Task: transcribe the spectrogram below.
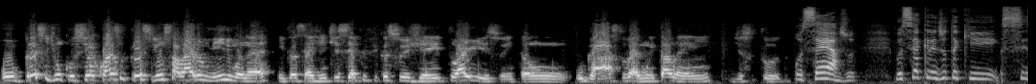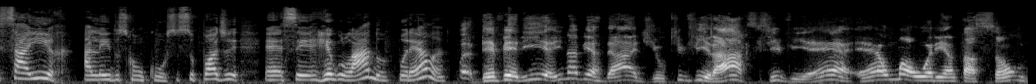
o preço de um cursinho é quase o preço de um salário mínimo, né? Então, assim, a gente sempre fica sujeito a isso. Então, o gasto vai muito além disso tudo. Ô, Sérgio, você acredita que se sair a lei dos concursos? Isso pode é, ser regulado por ela? Deveria, e na verdade, o que virá, se vier, é uma orientação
